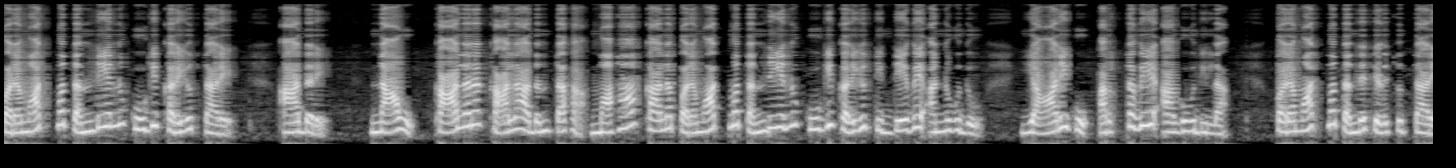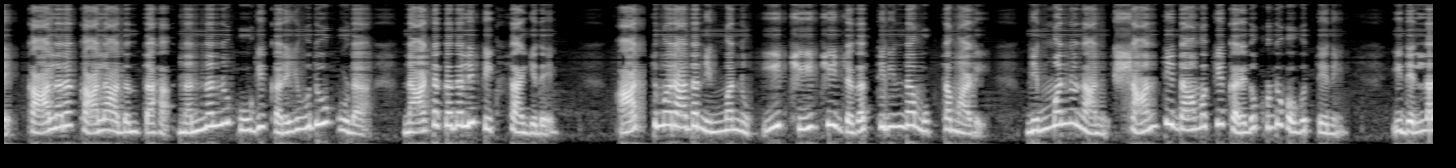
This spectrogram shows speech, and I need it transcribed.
ಪರಮಾತ್ಮ ತಂದೆಯನ್ನು ಕೂಗಿ ಕರೆಯುತ್ತಾರೆ. ಆದರೆ ನಾವು ಕಾಲರ ಕಾಲ ಆದಂತಹ ಮಹಾಕಾಲ ಪರಮಾತ್ಮ ತಂದೆಯನ್ನು ಕೂಗಿ ಕರೆಯುತ್ತಿದ್ದೇವೆ ಅನ್ನುವುದು ಯಾರಿಗೂ ಅರ್ಥವೇ ಆಗುವುದಿಲ್ಲ. ಪರಮಾತ್ಮ ತಂದೆ ತಿಳಿಸುತ್ತಾರೆ, ಕಾಲರ ಕಾಲ ಆದಂತಹ ನನ್ನನ್ನು ಕೂಗಿ ಕರೆಯುವುದೂ ಕೂಡ ನಾಟಕದಲ್ಲಿ ಫಿಕ್ಸ್ ಆಗಿದೆ. ಆತ್ಮರಾದ ನಿಮ್ಮನ್ನು ಈ ಚೀಚಿ ಜಗತ್ತಿನಿಂದ ಮುಕ್ತ ಮಾಡಿ. ನಿಮ್ಮನ್ನು ನಾನು ಶಾಂತಿಧಾಮಕ್ಕೆ ಕರೆದುಕೊಂಡು ಹೋಗುತ್ತೇನೆ. ಇದೆಲ್ಲ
